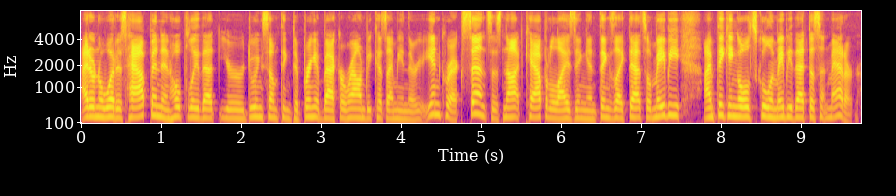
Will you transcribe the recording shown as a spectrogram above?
I don't know what has happened, and hopefully that you're doing something to bring it back around because I mean their incorrect sense is not capitalizing and things like that. So maybe I'm thinking old school, and maybe that doesn't matter.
